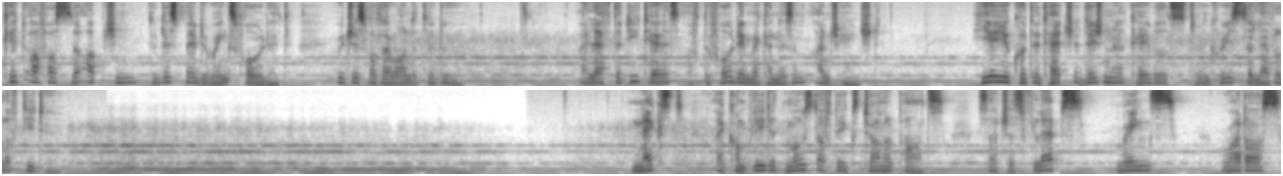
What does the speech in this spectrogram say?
Kit offers the option to display the wings folded, which is what I wanted to do. I left the details of the folding mechanism unchanged. Here you could attach additional cables to increase the level of detail. Next, I completed most of the external parts, such as flaps, wings, rudders,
